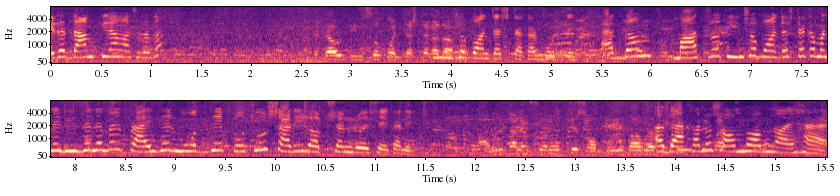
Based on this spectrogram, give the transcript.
এটার দাম কিরাম আছে দাদা? এটাও তিনশো পঞ্চাশ টাকা দাম। তিনশো পঞ্চাশ টাকার মধ্যে। একদম মাত্র তিনশো পঞ্চাশ টাকা মানে রিজনেবল প্রাইসের মধ্যে প্রচুর শাড়ির অপশন রয়েছে এখানে। আরও কালেকশন হচ্ছে সবগুলো তো আমরা আর দেখানো। সম্ভব নয় হ্যাঁ।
